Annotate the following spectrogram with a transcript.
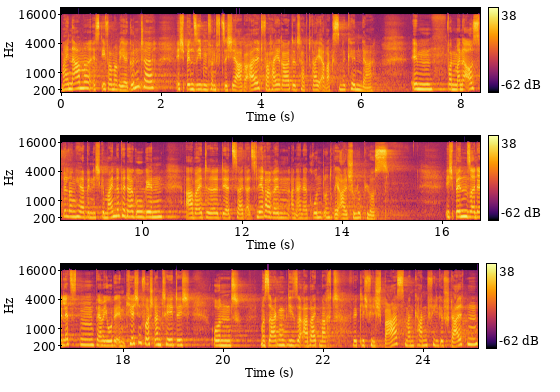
Mein Name ist Eva Maria Günther. Ich bin 57 Jahre alt, verheiratet, habe drei erwachsene Kinder. Im, von meiner Ausbildung her bin ich Gemeindepädagogin, arbeite derzeit als Lehrerin an einer Grund- und Realschule Plus. Ich bin seit der letzten Periode im Kirchenvorstand tätig und muss sagen, diese Arbeit macht wirklich viel Spaß. Man kann viel gestalten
